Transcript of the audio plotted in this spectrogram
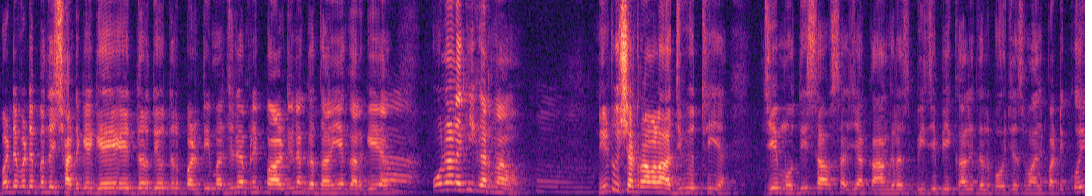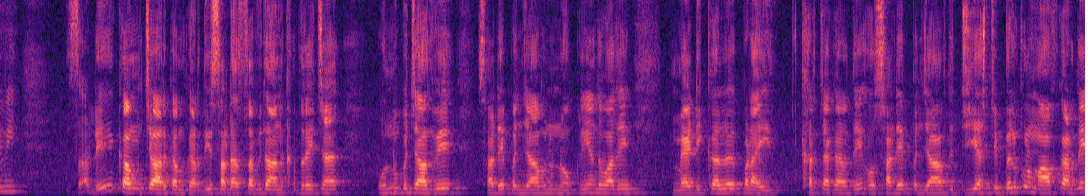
ਵੱਡੇ ਵੱਡੇ ਬੰਦੇ ਛੱਡ ਕੇ ਗਏ ਇੱਧਰ ਦੇ ਉੱਧਰ ਪਲਟੀ ਮਾਰ ਜਿਹੜੇ ਆਪਣੀ ਪਾਰਟੀ ਨਾਲ ਗੱਦਾਰੀਆਂ ਕਰ ਗਏ ਆ। ਉਹਨਾਂ ਨੇ ਕੀ ਕਰਨਾ ਵਾ? ਨੀਟੂ ਸ਼ਟਰਾਂ ਵਾਲਾ ਅੱਜ ਵੀ ਉੱਥੇ ਹੀ ਆ। ਜੇ ਮੋਦੀ ਸਾਹਿਬ ਸ- ਜਾਂ Congress BJP Akali Dal Bahujan Samaj party ਕੋਈ ਵੀ ਸਾਡੇ ਕੰਮ ਚਾਰ ਕੰਮ ਕਰਦੀ ਸਾਡਾ ਸੰਵਿਧਾਨ ਖਤਰੇ 'ਚ ਹੈ ਉਹਨੂੰ ਬਚਾ ਦੇਵੇ ਸਾਡੇ ਪੰਜਾਬ ਨੂੰ ਨੌਕਰੀਆਂ ਦਿਵਾ ਦੇ ਮੈਡੀਕਲ ਪੜ੍ਹਾਈ ਖਰਚਾ ਕਰ ਦੇ ਔਰ ਸਾਡੇ ਪੰਜਾਬ ਦੇ ਜੀਐਸਟੀ ਬਿਲਕੁਲ ਮਾਫ ਕਰ ਦੇ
